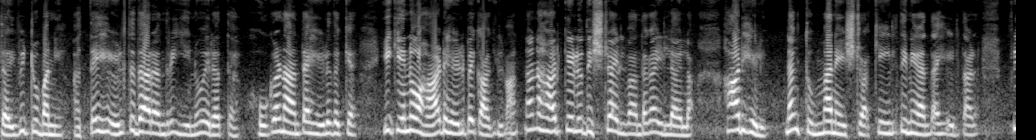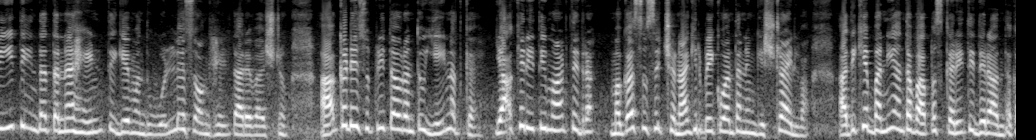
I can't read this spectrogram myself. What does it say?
ದಯವಿಟ್ಟು ಬನ್ನಿ. ಅತ್ತೆ ಹೇಳ್ತಿದ್ದಾರೆ ಅಂದರೆ ಏನೋ ಇರುತ್ತೆ. ಹೋಗೋಣ ಅಂತ ಹೇಳೋದಕ್ಕೆ ಈಗೇನೋ ಹಾಡು ಹೇಳಬೇಕಾಗಿಲ್ವಾ? ನಾನು ಹಾಡು ಕೇಳೋದು ಇಷ್ಟ ಇಲ್ವಾ ಅಂದಾಗ ಇಲ್ಲ ಇಲ್ಲ. ಹಾಡು ಹೇಳಿ. ನಂಗೆ ತುಂಬಾ ಇಷ್ಟ. ಕೇಳ್ತೀನಿ ಅಂತ ಹೇಳ್ತಾಳೆ. ಪ್ರೀತಿಯಿಂದ ತನ್ನ ಹೆಂಡತಿಗೆ ಒಂದು ಒಳ್ಳೆ ಸಾಂಗ್ ಹೇಳ್ತಾರೆ ವೈಷ್ಣು. ಆ ಕಡೆ ಸುಪ್ರೀತ್ ಅವರಂತೂ ಏನದ್ಕೆ ಯಾಕೆ ರೀತಿ ಮಾಡ್ತಿದ್ರ? ಮಗ ಸೊಸೆ ಚೆನ್ನಾಗಿರಬೇಕು ಅಂತ ನಿಮ್ಗೆ ಇಷ್ಟ ಇಲ್ವಾ? ಅದಕ್ಕೆ ಬನ್ನಿ ಅಂತ ವಾಪಸ್ ಕರೀತಿದ್ದೀರಾ ಅಂದಾಗ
